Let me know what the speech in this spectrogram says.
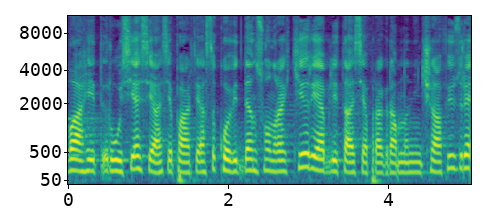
Vahid Rusiya siyasi partiyası COVID-dən sonrakı reabilitasiya proqramının inkişafı üzrə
